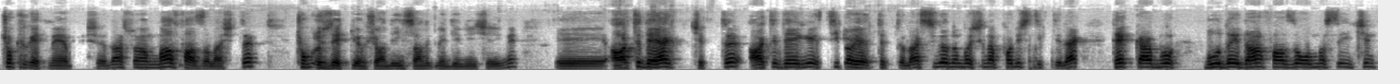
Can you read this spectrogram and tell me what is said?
çok üretmeye başladılar. Sonra mal fazlalaştı. Çok özetliyorum şu anda insanlık medeni şeyini. E, artı değer çıktı. Artı değeri siloya tıktılar. Silonun başına polis diktiler. Tekrar bu buğdayı daha fazla olması için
